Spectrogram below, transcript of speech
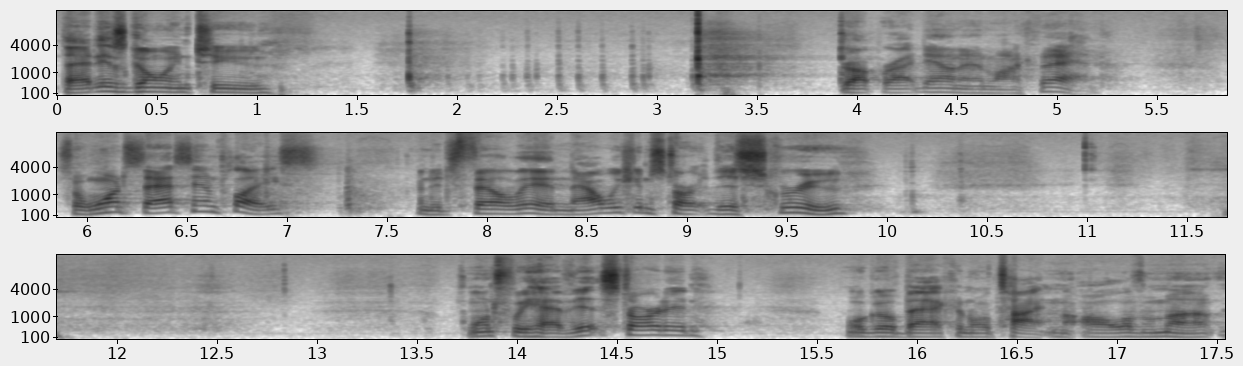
That is going to drop right down in like that. So once that's in place and it's fell in, now we can start this screw. Once we have it started, we'll go back and we'll tighten all of them up.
